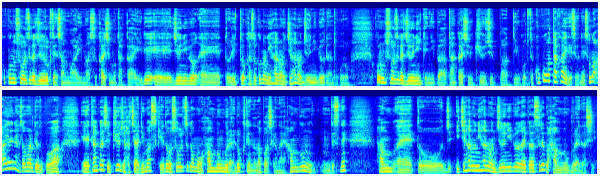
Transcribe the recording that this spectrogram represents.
ここの勝率が16.3もあります。回収も高い。で、えー、12秒、えー、っと、立東加速の2波論、1波論12秒台のところ。これも勝率が12.2%、単回数90%っていうことで、ここは高いですよね。その間に挟まれてるとこは、えー、単回数98ありますけど、勝率がもう半分ぐらい、6.7%しかない。半分ですね。半分、えっ、と、1波論、2波論12秒台からすれば半分ぐらいだし。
